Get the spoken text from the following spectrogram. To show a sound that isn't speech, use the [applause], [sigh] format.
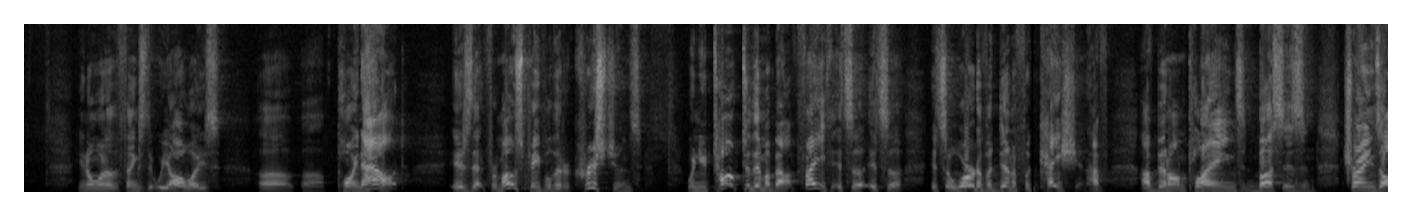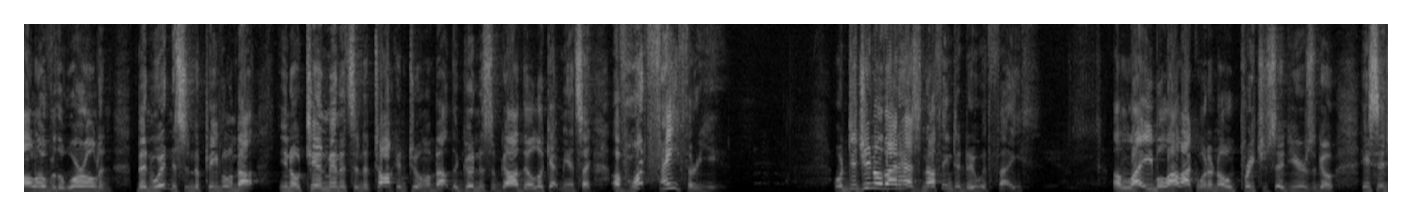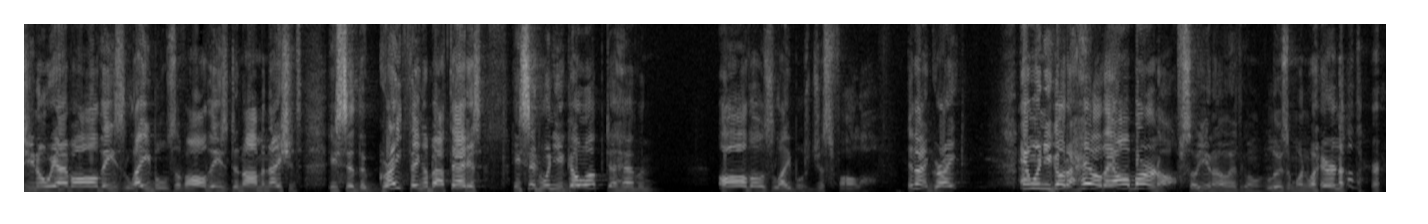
You know, one of the things that we always uh, uh, point out is that for most people that are Christians, when you talk to them about faith, it's a, it's a, it's a word of identification. I've, I've been on planes and buses and trains all over the world and been witnessing to people about, you know, 10 minutes into talking to them about the goodness of God, they'll look at me and say, Of what faith are you? Well, did you know that has nothing to do with faith? A label. I like what an old preacher said years ago. He said, You know, we have all these labels of all these denominations. He said, The great thing about that is, he said, when you go up to heaven, all those labels just fall off. Isn't that great? And when you go to hell, they all burn off. So, you know, it's going to lose them one way or another. [laughs]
